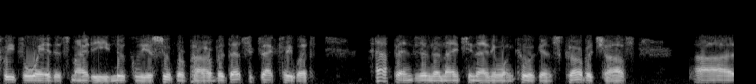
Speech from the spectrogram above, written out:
sweep away this mighty nuclear superpower, but that's exactly what happened in the 1991 coup against Gorbachev. Uh,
